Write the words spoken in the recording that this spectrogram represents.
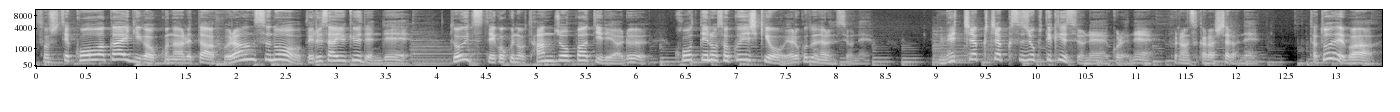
そして講和会議が行われたフランスのベルサイユ宮殿でドイツ帝国の誕生パーティーである皇帝の即位式をやることになるんですよね。めちゃくちゃ屈辱的ですよねこれねフランスからしたらね。例えば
